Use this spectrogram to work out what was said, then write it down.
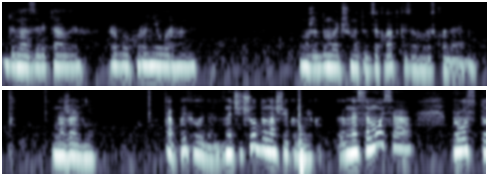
До нас завітали правоохоронні органи. Може, думають, що ми тут закладки з вами розкладаємо. На жаль, ні. Так, поїхали далі. Значить, що до нашої економіки? Несемося просто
